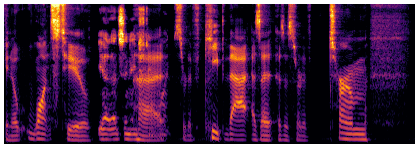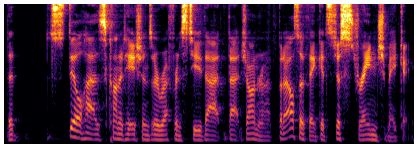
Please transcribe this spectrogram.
you know, wants to yeah, that's an interesting uh, point. Sort of keep that as a as a sort of term that still has connotations or reference to that that genre. But I also think it's just strange making,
